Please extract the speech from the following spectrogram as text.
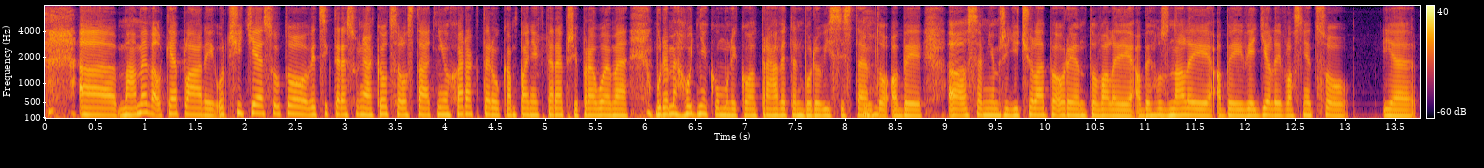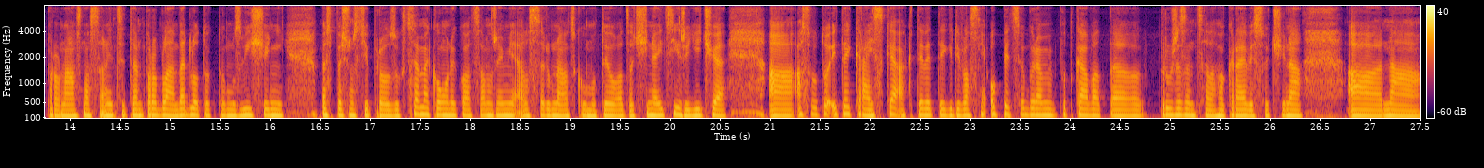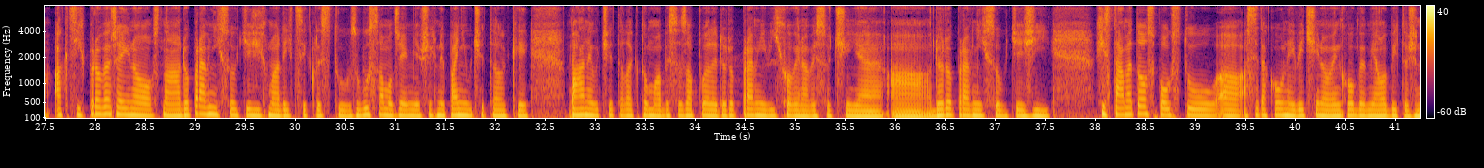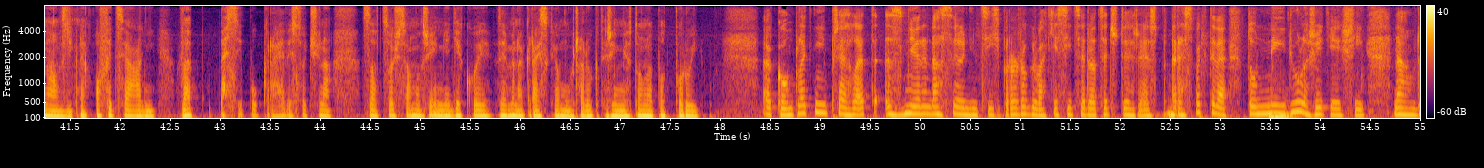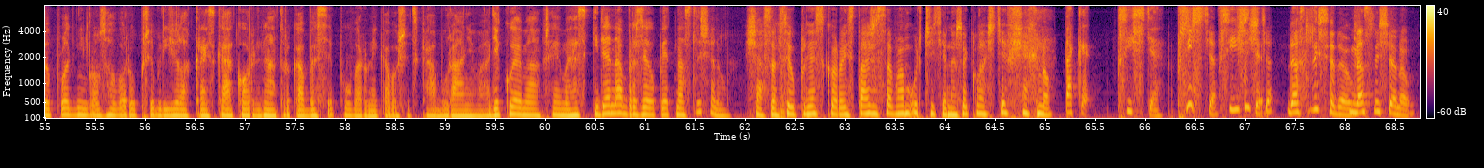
Máme velké plány. Určitě jsou to věci, které jsou nějakého celostátního charakteru, kampaně, které připravujeme. Budeme hodně komunikovat právě ten bodový systém, mm-hmm. to, aby se v něm řidiči lépe orientovali, aby ho znali, aby věděli vlastně, co je pro nás na silnici ten problém. Vedlo to k tomu zvýšení bezpečnosti provozu. Chceme komunikovat samozřejmě L17, motivovat začínající řidiče a, a jsou to i ty krajské aktivity, kdy vlastně opět se budeme potkávat uh, průřezem celého kraje Vysočina uh, na akcích pro veřejnost, na dopravních soutěžích mladých cyklistů. Zvu samozřejmě všechny paní učitelky, pány učitele k tomu, aby se zapojili do dopravní výchovy na Vysočině a do dopravních soutěží. Chystáme toho spoustu. Uh, asi takovou největší novinkou by mělo být to, že nám vznikne oficiální web PESIPu kraje Vysočina, za což samozřejmě děkuji zejména krajskému úřadu, kteří mě v tomhle podporují. Kompletní přehled změn na silnicích pro rok 2024, respektive to nejdůležitější nám v dopoledním rozhovoru přiblížila krajská koordinátorka BESIPu Veronika Vošická Buráňová. Děkujeme a přejeme hezký den a brzy opět naslyšenou. Já jsem si úplně skoro jistá, že se vám určitě neřekla ještě všechno. Tak příště. Příště. Příště. příště. Naslyšenou. Naslyšenou.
